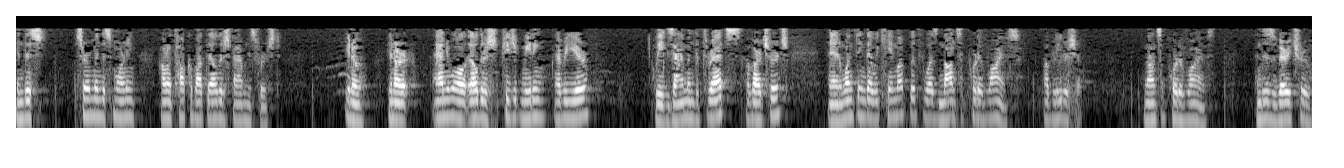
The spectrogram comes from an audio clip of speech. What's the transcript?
in this sermon this morning, I want to talk about the elders' families first. You know, in our annual elders strategic meeting every year, we examined the threats of our church, and one thing that we came up with was non supportive wives of leadership. Non supportive wives. And this is very true.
